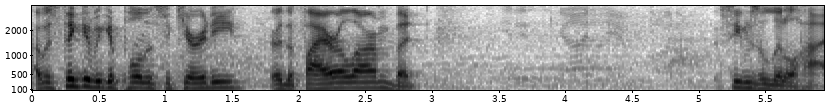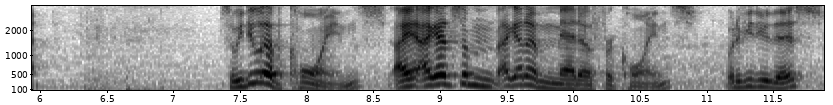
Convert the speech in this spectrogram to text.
I was thinking we could pull the security or the fire alarm, but seems a little hot. So we do have coins. I, I got some. I got a meta for coins. What if you do this?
